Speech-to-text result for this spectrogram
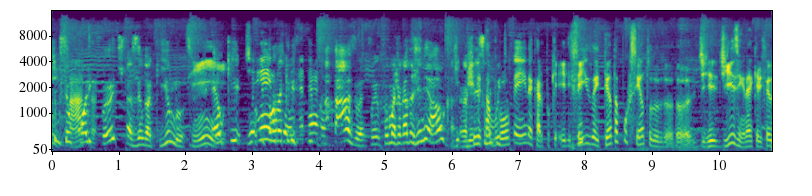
fato de ser o Colin Firth fazendo aquilo Sim. é o que, é o que torna aquele Gente, filme é. matável. Foi, foi uma jogada genial, cara. E Eu achei ele isso tá muito, bom. bem, né, cara? Porque ele fez 80% do, do, do- de- Dizem, né? Que ele fez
